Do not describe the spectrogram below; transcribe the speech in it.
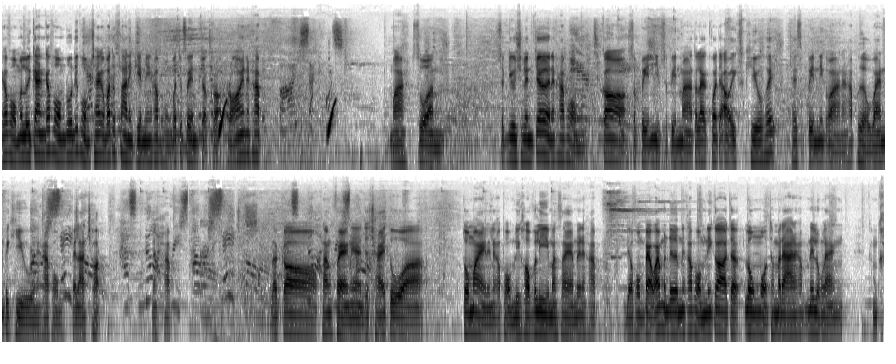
ครับผมมาลุยกันครับผมรูนที่ผมใช้กับบัตเตอร์ฟลายในเกมนี้ครับผมก็จะเป็นเจาะเกราะร้อยนะครับ มาส่วนสกิลเชลเลนเจอร์นะครับผมก็สปินหยิบสปินมาตอนแรกก็จะเอา XQ เฮ้ยใช้สปินดีกว่านะครับเผื่อแว้นไปคิวนะครับผมไปลัดช็อตนะครับ.แล้วก็พลังแฝงเนี่ยจะใช้ตัวตัวใหม่เลยนะครับผม Recovery มาแซมด้วยนะครับ เดี๋ยวผมแปะไว้เหมือนเดิมนะครับผมนี่ก็จะลงโหมดธรรมดานะครับไม่ได้ลงแรงข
